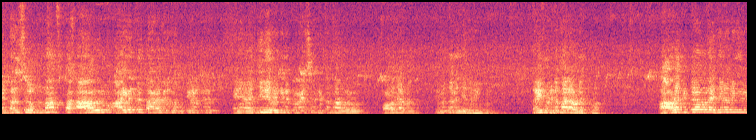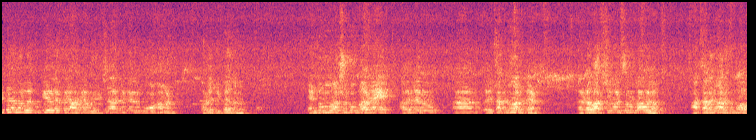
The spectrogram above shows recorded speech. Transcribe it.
എൻട്രൻസിൽ ഒന്നാം ആ ഒരു ആയിരത്തിൽ താഴെ വരുന്ന കുട്ടികൾക്ക് എഞ്ചിനീയറിംഗിന് പ്രവേശനം കിട്ടുന്ന ഒരു കോളേജാണ് തിരുവനന്തപുരം എഞ്ചിനീയറിംഗ് കോളേജ് ഇത്രയും മിടുക്കന്മാർ അവിടെ എത്തുക. അവിടെ കിട്ടുക എന്നുള്ള എഞ്ചിനീയറിംഗ് കിട്ടുക എന്നുള്ള കുട്ടികളുടെ ഒക്കെ ഒരു ആഗ്രഹമാണ്. രക്ഷിതാക്കളുടെ ഒരു മോഹമാണ് അവിടെ കിട്ടുക എന്നുള്ളത്. രണ്ടു മൂന്ന് വർഷം മുമ്പ് അവിടെ അവരുടെ ഒരു ഒരു ചടങ്ങ് നടക്കുകയാണ്. അവരുടെ വാർഷികോത്സവം ഉണ്ടാവുമല്ലോ. ആ ചടങ്ങ് നടക്കുമ്പോൾ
